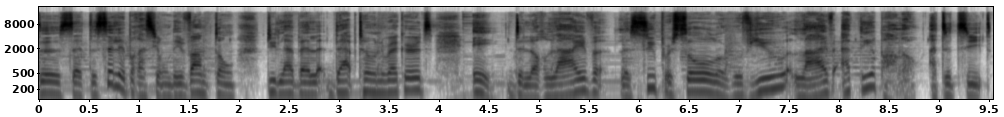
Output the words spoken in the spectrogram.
de cette célébration des 20 ans du label Daptone Records et de leur live, le Super Soul Review live at the Apollo. À tout de suite.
